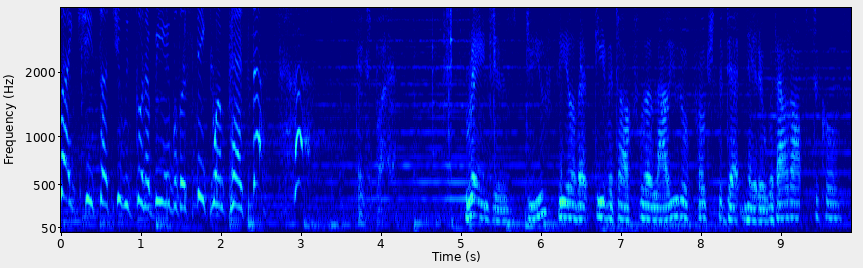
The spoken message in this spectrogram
Like she thought she was gonna be able to sneak one past us. Huh. Thanks, bud. Rangers, do you feel that Divatox will allow you to approach the detonator without obstacles?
